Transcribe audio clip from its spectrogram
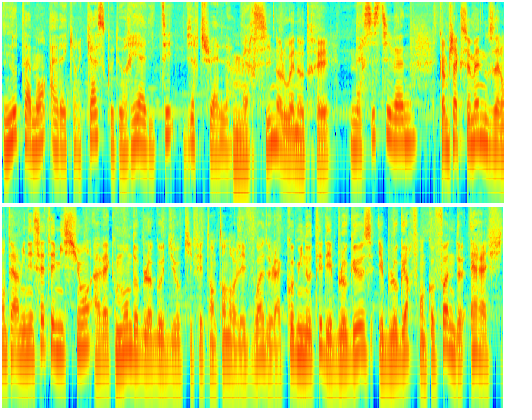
notamment avec un casque de réalité virtuelle. Merci Nolwenn Autré. Merci Steven. Comme chaque semaine, nous allons terminer cette émission avec Mondoblog Audio qui fait entendre les voix de la communauté des blogueuses et blogueurs francophones de RFI.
